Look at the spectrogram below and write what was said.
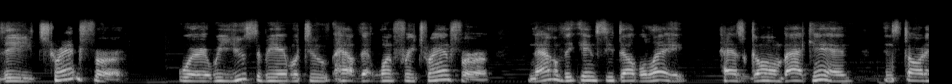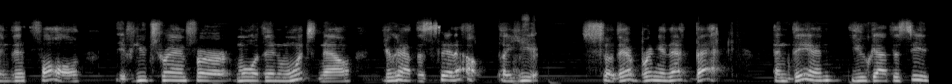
The transfer, where we used to be able to have that one free transfer, now the NCAA has gone back in and starting this fall, if you transfer more than once now, you're gonna have to sit out a year. So they're bringing that back, and then you got to see.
